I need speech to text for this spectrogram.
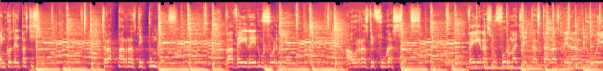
Enco del pastissier Tra parras de pumpets Va veire lu fornier Auras de fugassets Veira su formaggetta starras pelar due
